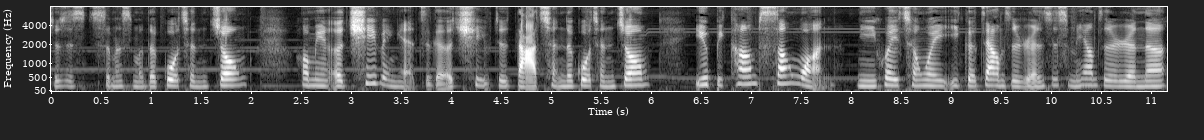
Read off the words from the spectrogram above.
就是什么什么的过程中，后面 achieving it 这个 achieve 就是达成的过程中，you become someone，你会成为一个这样子的人，是什么样子的人呢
